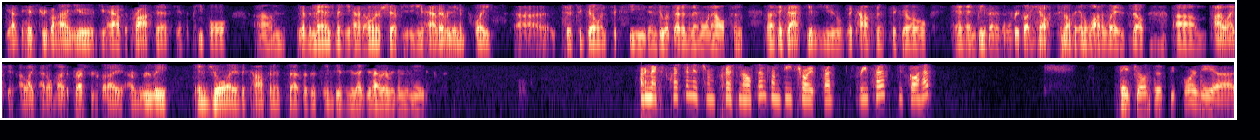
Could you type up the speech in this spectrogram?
you have the history behind you, you have the process, you have the people, um, you have the management, you have the ownership, you, you have everything in place, uh, to, to go and succeed and do it better than everyone else. And, and I think that gives you the confidence to go and, and be better than everybody else in a, in a lot of ways. So, um, I like it. I like, I don't mind the pressure, but I, I really, enjoy the confidence that, that the team gives you that you have everything you need. Our next question is from Chris Nelson from Detroit Free Press. Please go ahead. Hey, Josef. Before the uh,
